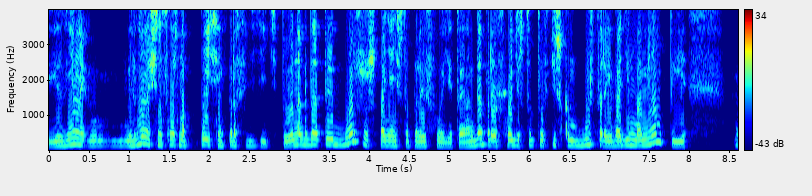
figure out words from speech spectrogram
из нее, из нее очень сложно pacing проследить. То иногда ты можешь понять, что происходит, а иногда происходит что-то слишком быстро и в один момент, и э,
